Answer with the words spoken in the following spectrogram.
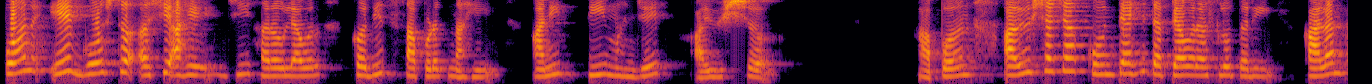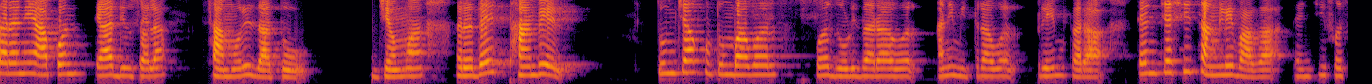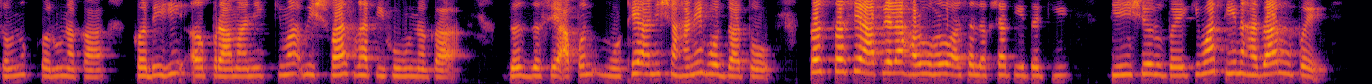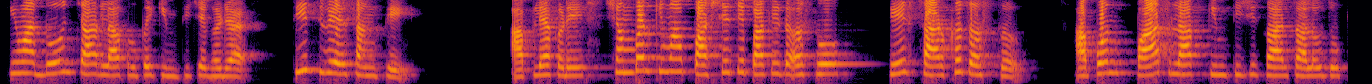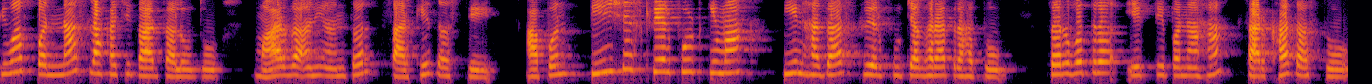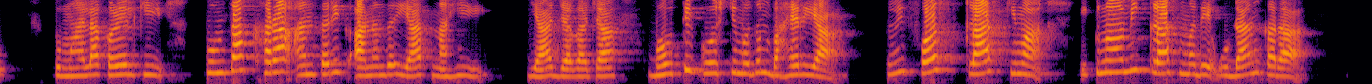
पण एक गोष्ट अशी आहे जी हरवल्यावर कधीच सापडत नाही. आणि ती म्हणजे आयुष्य. आपण आयुष्याच्या कोणत्याही टप्प्यावर असलो तरी कालांतराने आपण त्या दिवसाला सामोरे जातो. जेव्हा हृदय थांबेल तुमच्या कुटुंबावर व जोडीदारावर आणि मित्रावर प्रेम करा. त्यांच्याशी चांगले वागा. त्यांची फसवणूक करू नका. कधीही अप्रामाणिक किंवा विश्वासघाती होऊ नका. जसजसे आपण मोठे आणि शहाणे होत जातो तसतसे आपल्याला हळूहळू असं लक्षात येतं की तीनशे रुपये किंवा तीन हजार रुपये किंवा दोन चार लाख रुपये किमतीचे घड्याळ तीच वेळ सांगते. आपल्याकडे शंभर किंवा पाचशेचे पाकिट असो ते सारखंच असतं. आपण पाच लाख किमतीची कार चालवतो किंवा पन्नास लाखाची कार चालवतो मार्ग आणि अंतर सारखेच असते. आपण तीनशे स्क्वेअर फूट किंवा तीन हजार स्क्वेअर फूटच्या घरात राहतो. सर्वत्र एकटेपणा हा सारखाच असतो. तुम्हाला कळेल की तुमचा खरा आंतरिक आनंद यात नाही. या जगाच्या भौतिक गोष्टीमधून बाहेर या. तुम्ही फर्स्ट क्लास किंवा इकॉनॉमिक क्लासमध्ये उड्डाण करा.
